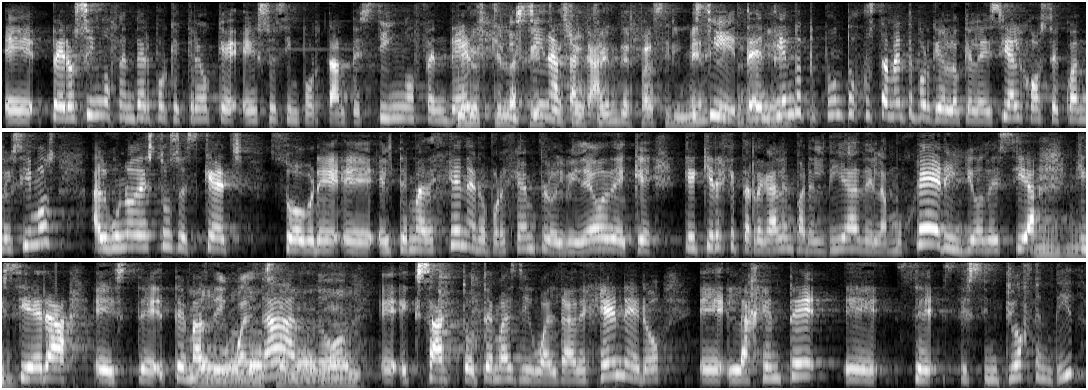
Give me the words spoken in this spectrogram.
eh, pero sin ofender porque creo que eso es importante, sin ofender Pero es que la y sin gente se ofende fácilmente Sí, te también. entiendo tu punto justamente porque lo que le decía al José, cuando hicimos alguno de estos sketches sobre eh, el tema de género, por ejemplo, el video de que qué quieres que te regalen para el Día de la Mujer y yo decía quisiera este, temas La de igualdad igualdad, ¿no? Eh, exacto, temas de igualdad de género, la gente se, se sintió ofendida.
